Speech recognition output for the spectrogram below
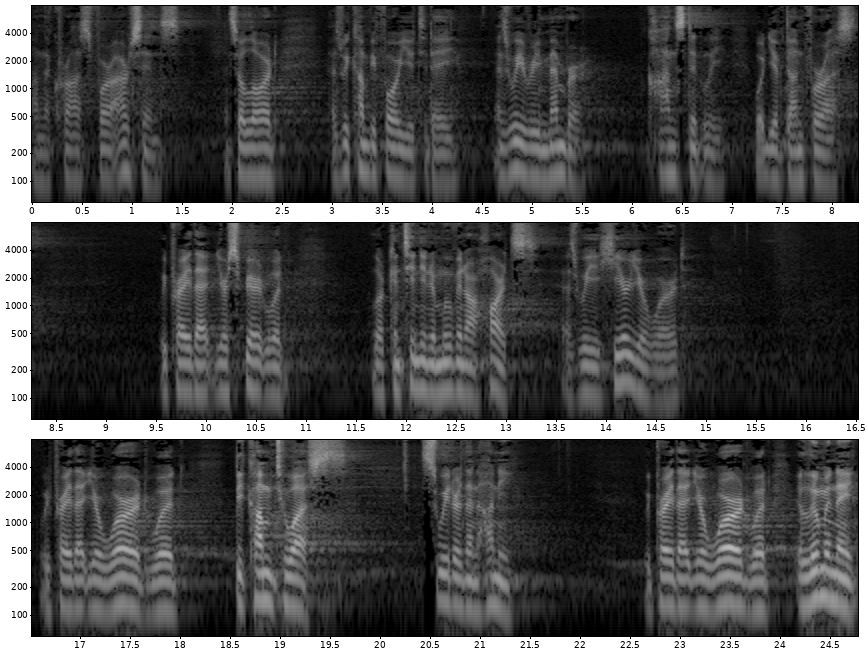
on the cross for our sins. And so, Lord, as we come before you today, as we remember constantly what you have done for us. We pray that your Spirit would, Lord, continue to move in our hearts as we hear your word. We pray that your word would become to us sweeter than honey. We pray that your word would illuminate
